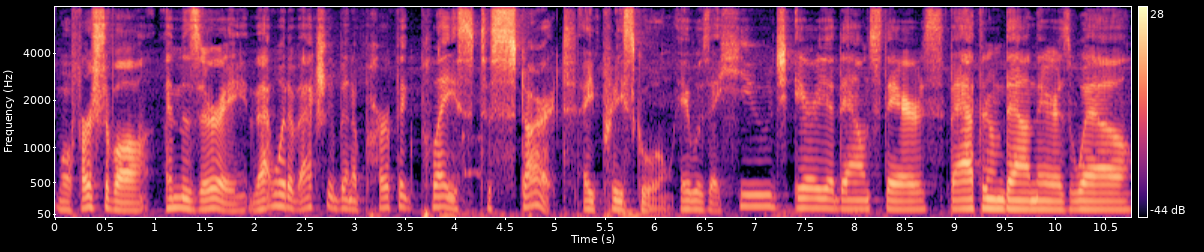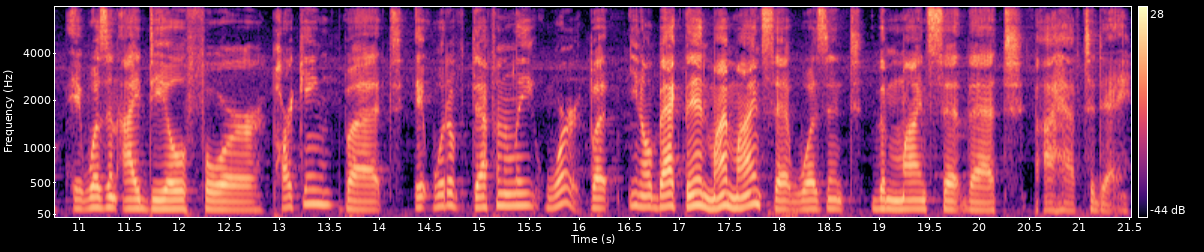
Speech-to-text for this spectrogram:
Well, first of all, in Missouri, that would have actually been a perfect place to start a preschool. It was a huge area downstairs, bathroom down there as well. It wasn't ideal for parking, but it would have definitely worked. But, you know, back then, my mindset wasn't the mindset that I have today.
